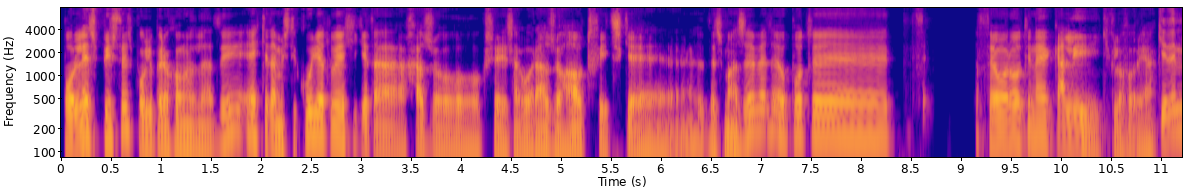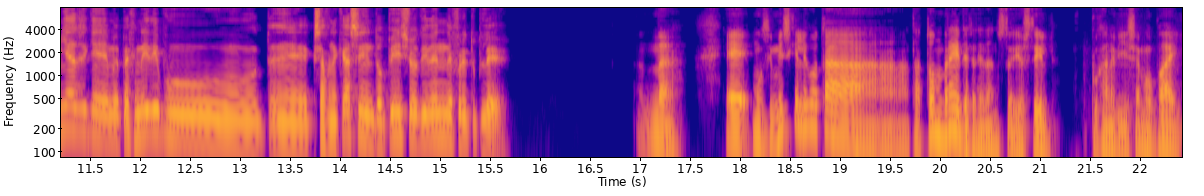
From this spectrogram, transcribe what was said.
Πολλές πίστες, πολύ περιεχόμενο δηλαδή. Έχει και τα μυστικούλια του, έχει και τα χάζω, ξέρεις, αγοράζω outfits και δεν συμμαζεύεται. Οπότε θεωρώ ότι είναι καλή η κυκλοφορία. Και δεν μοιάζει και με παιχνίδι που ε, ξαφνικά συνειδητοποίησε ότι δεν είναι free to play. Ναι. Ε, μου θυμίζει και λίγο τα, τα Tomb Raider δεν ήταν στο ίδιο στυλ που είχαν βγει σε mobile.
